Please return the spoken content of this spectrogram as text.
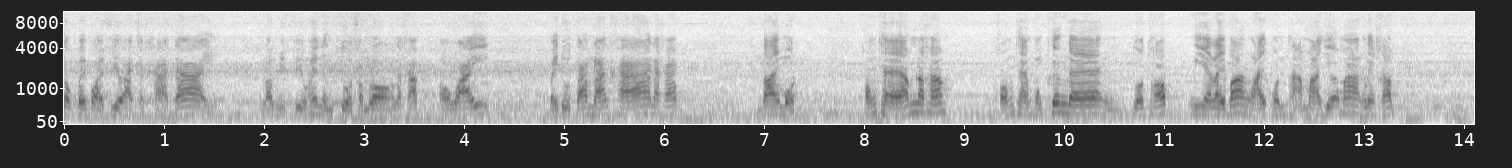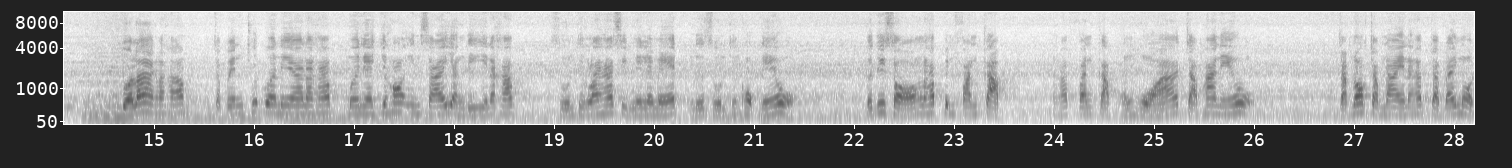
ตกบ่อยๆฟิลอาจจะขาดได้ เรามีฟิลให้หนึ่งตัวสำรองนะครับ เอาไว้ไปดูตามร้านค้านะครับ ได้หมดของแถมนะครับ ของแถมของเครื่องแดง ตัวท็อปมีอะไรบ้างหลายคนถามมาเยอะมากเลยครับ ตัวแรกนะครับจะเป็นชุดเวเนียนะครับเวเนียยี่ห้ออินไซด์อย่างดีนะครับ0ถึง150มิลลิเมตรหรือ0ถึง6นิ้ว ตัวที่2นะครับเป็นฟันกลับนะครับ ฟันกลับของหัวจับ 5 นิ้ว จับนอกจับในนะครับ จับได้หมด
